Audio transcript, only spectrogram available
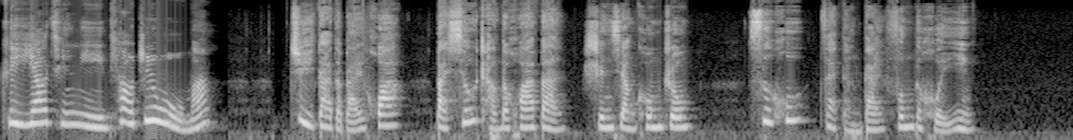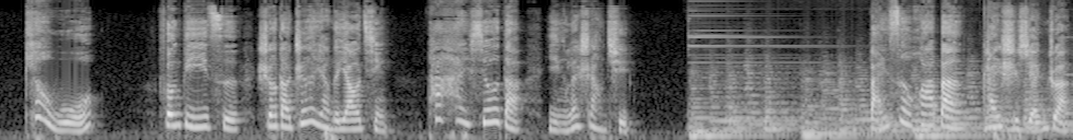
可以邀请你跳支舞吗？巨大的白花把修长的花瓣伸向空中，似乎在等待风的回应。跳舞，风第一次收到这样的邀请，他害羞地迎了上去。白色花瓣开始旋转。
